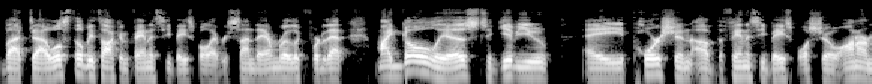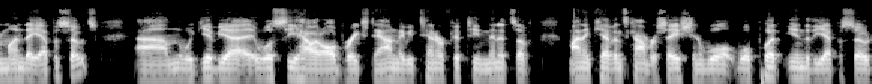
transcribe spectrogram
But uh, we'll still be talking fantasy baseball every Sunday. I'm really looking forward to that. My goal is to give you a portion of the fantasy baseball show on our Monday episodes. Um, we'll give you, we'll see how it all breaks down. Maybe 10 or 15 minutes of mine and Kevin's conversation. We'll, we'll put into the episode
